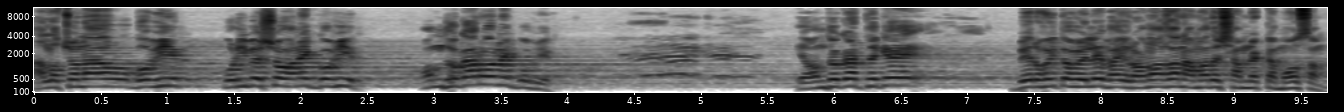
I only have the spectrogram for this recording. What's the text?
আলোচনাও গভীর, পরিবেশও অনেক গভীর, অন্ধকারও অনেক গভীর। এই অন্ধকার থেকে বের হইতে হইলে ভাই, রমাজান আমাদের সামনে একটা মৌসাম।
